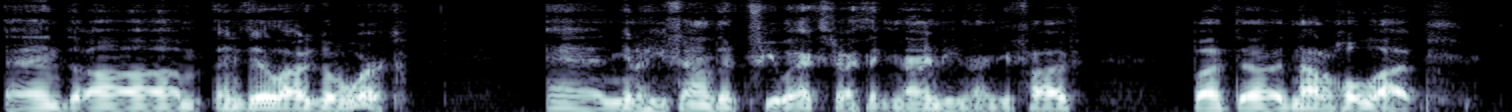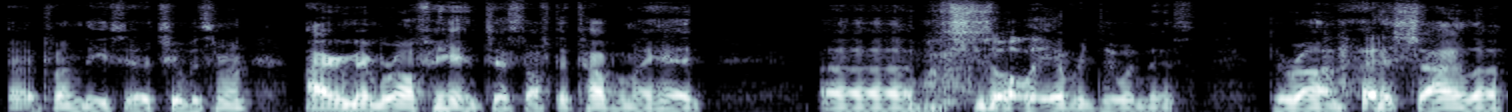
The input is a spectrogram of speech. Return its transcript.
And, um, and he did a lot of good work. And, you know, he found a few extra, I think 90, 95, but uh, not a whole lot uh, from these uh, Chubas run. I remember offhand, just off the top of my head, uh, which is all I ever do in this. the Ran had a Shiloh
